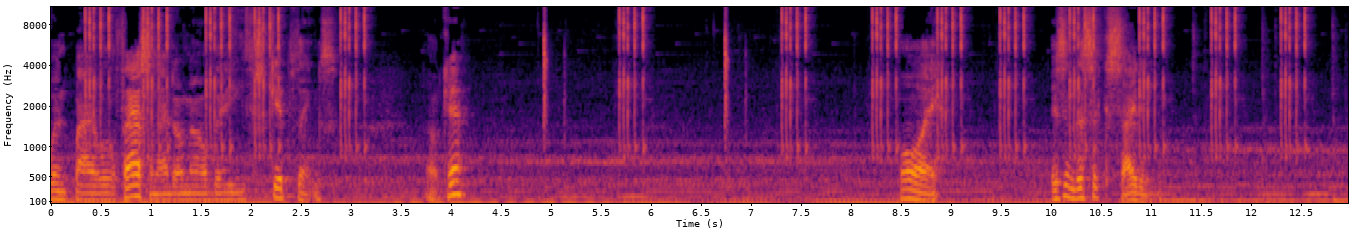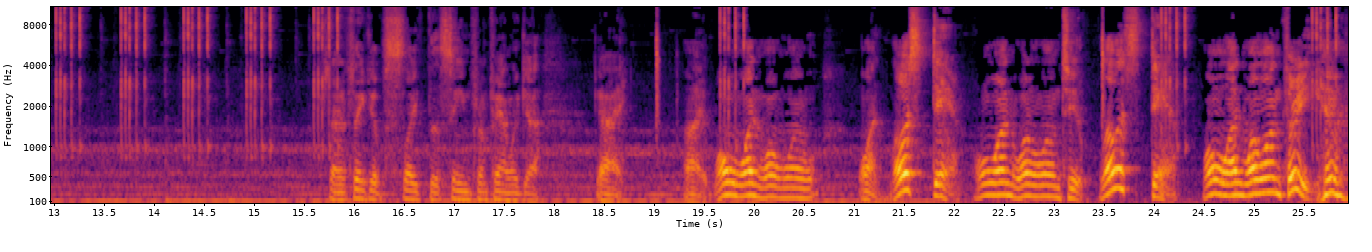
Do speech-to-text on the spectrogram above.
went by a little fast and I don't know they skip things. Okay. Boy. Isn't this exciting? I'm trying to think of like the scene from Family Guy. Guy. Alright, one one one one one. Lois, damn. One one one one two. Lois, damn. One one one one three.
